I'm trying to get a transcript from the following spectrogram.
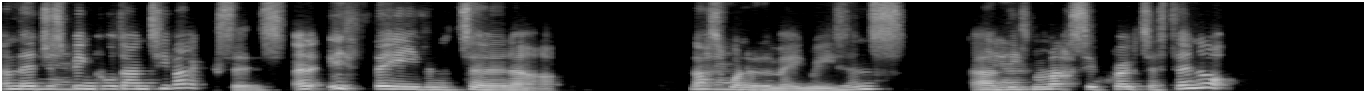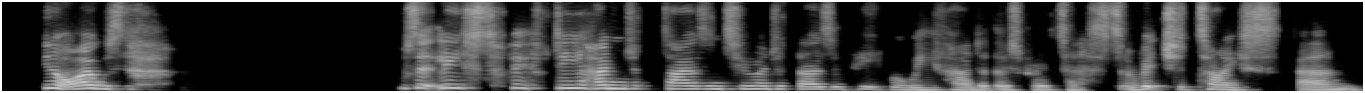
and they're just Yeah. being called anti-vaxxers, and if they even turn up, that's Yeah. one of the main reasons. Um, Yeah. These massive protests, they're not. You know, I was was at least 50, 100,000, 200,000 people we've had at those protests. And Richard Tice um,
